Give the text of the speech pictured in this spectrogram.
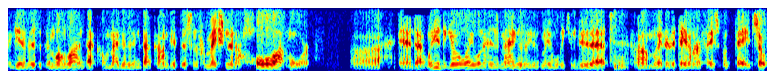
Again, visit them online, backhomemagazine.com. Get this information and a whole lot more. Uh, and uh, we need to give away one of his magazines. Maybe we can do that um, later today on our Facebook page. So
